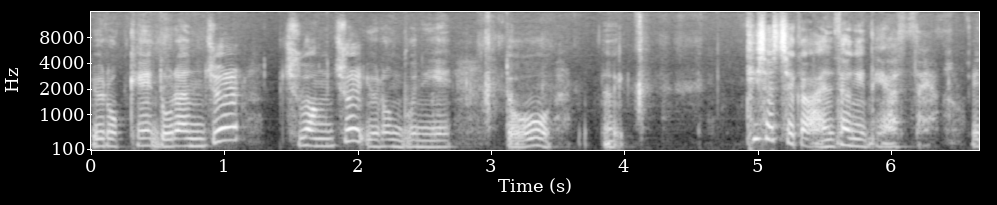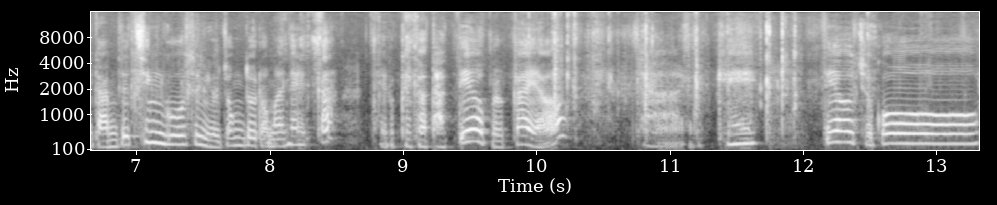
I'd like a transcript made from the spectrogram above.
이렇게 노란 줄, 주황 줄 이런 무늬 또 어, 티셔츠가 완성이 되었어요. 우리 남자친구 옷은 이 정도로만 할까? 자, 이렇게 해서 다 떼어볼까요? 자, 이렇게 떼어주고,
